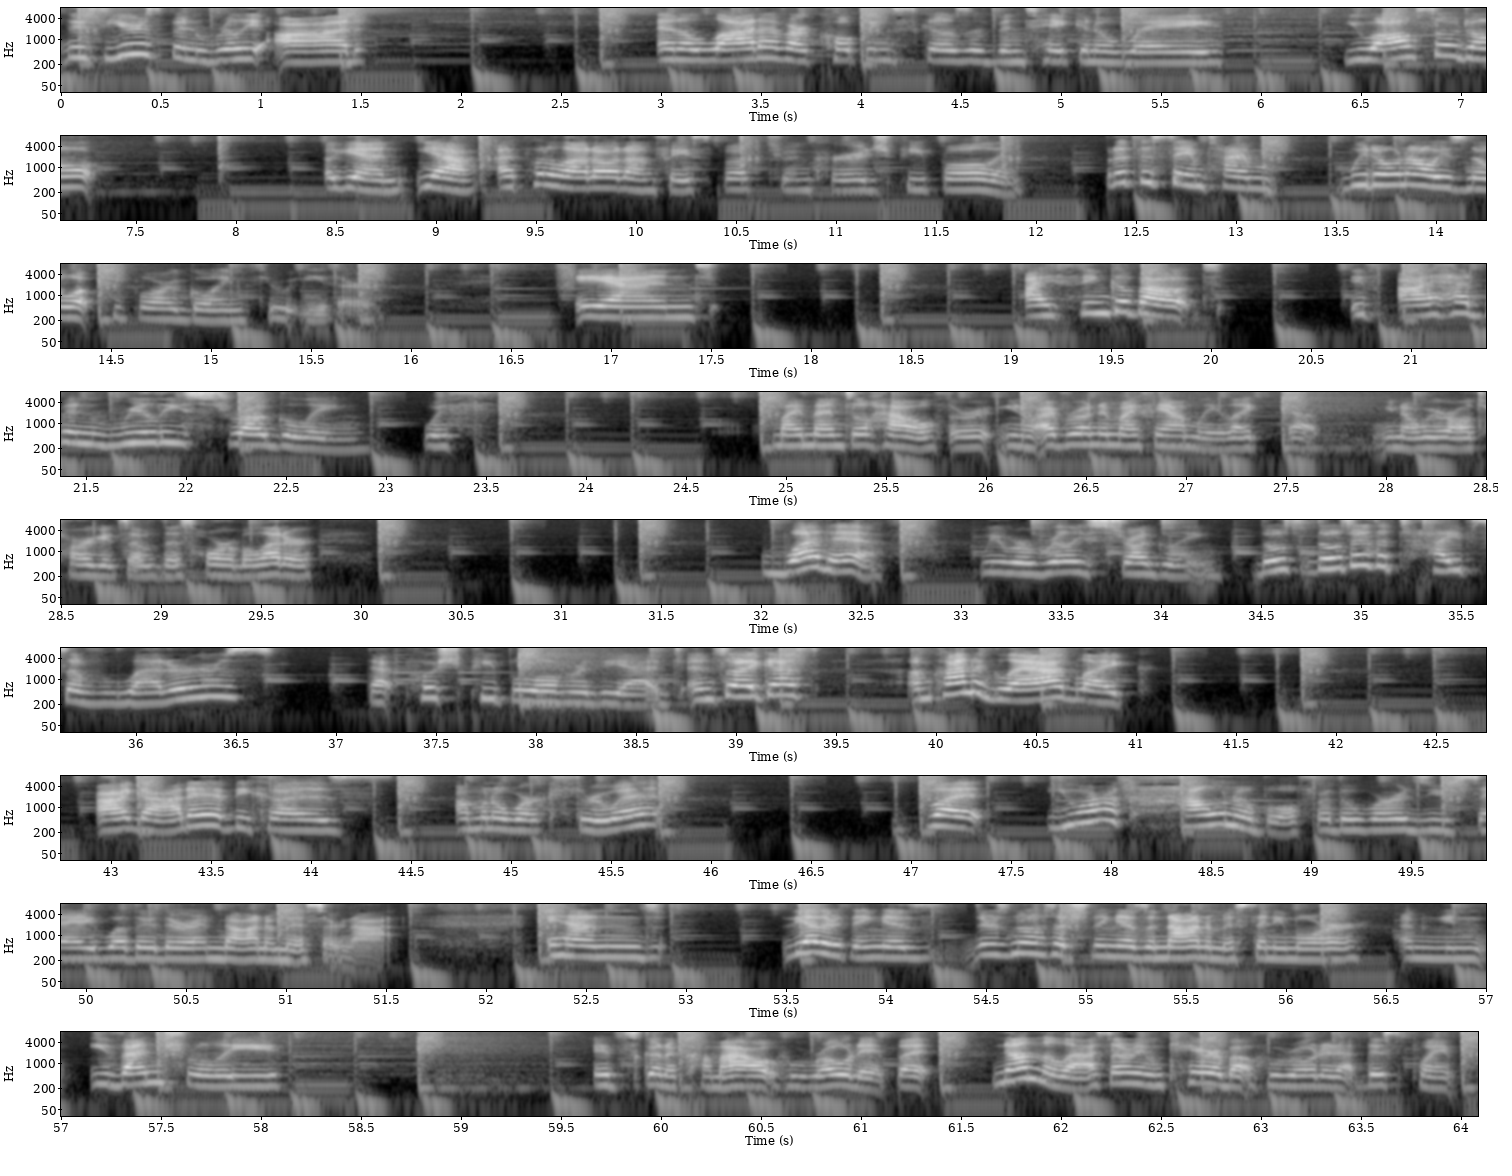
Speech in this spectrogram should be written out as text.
this year's been really odd and a lot of our coping skills have been taken away. You also don't again, yeah, I put a lot out on Facebook to encourage people and but at the same time, we don't always know what people are going through either. And I think about if I had been really struggling with my mental health or you know everyone in my family like that you know we were all targets of this horrible letter what if we were really struggling. Those those are the types of letters that push people over the edge. And so I guess I'm kind of glad like I got it because I'm going to work through it. But you are accountable for the words you say whether they're anonymous or not. And the other thing is there's no such thing as anonymous anymore. I mean, eventually it's to come out who wrote it. But nonetheless, I don't even care about who wrote it at this point.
